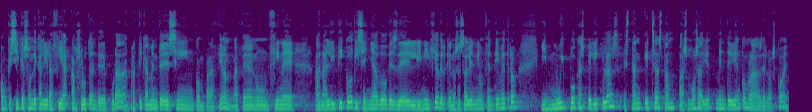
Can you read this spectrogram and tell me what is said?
aunque sí que son de caligrafía absolutamente depurada, prácticamente sin comparación. Hacen un cine analítico diseñado desde el inicio del que no se sale ni un centímetro y muy pocas películas están hechas tan pasmosamente bien como las de los Cohen.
